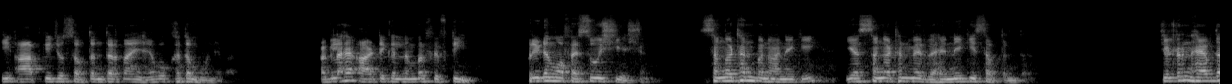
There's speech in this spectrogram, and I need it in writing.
कि आपकी जो स्वतंत्रताएँ हैं वो खत्म होने वाली अगला है article number 15 freedom of association, संगठन बनाने की या संगठन में रहने की स्वतंत्रता। Children have the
